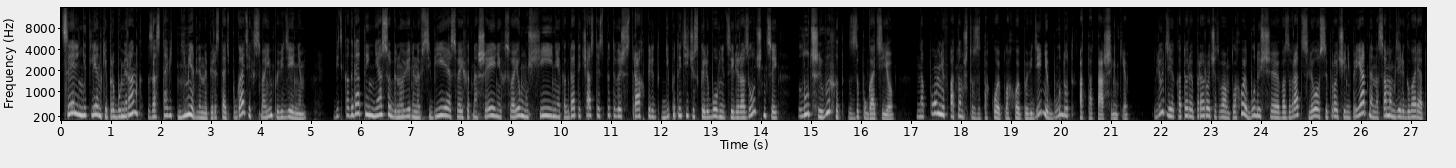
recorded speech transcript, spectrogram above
Цель нетленки про бумеранг – заставить немедленно перестать пугать их своим поведением – Ведь когда ты не особенно уверена в себе, в своих отношениях, в своем мужчине, когда ты часто испытываешь страх перед гипотетической любовницей или разлучницей, лучший выход – запугать ее – напомнив о том, что за такое плохое поведение будут ататашеньки. Люди, которые пророчат вам плохое будущее, возврат слез и прочее неприятное, на самом деле говорят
